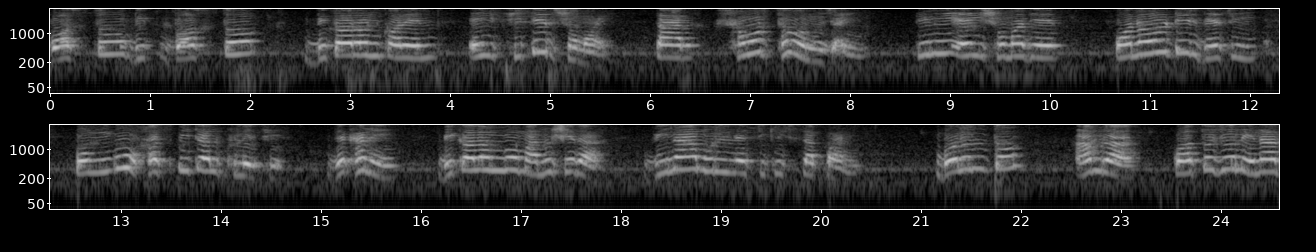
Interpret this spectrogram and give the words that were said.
বস্ত্র বস্ত্র বিতরণ করেন এই শীতের সময়। তার সামর্থ্য অনুযায়ী তিনি এই সমাজের পনেরোটির বেশি পঙ্গু হসপিটাল খুলেছে, যেখানে বিকলাঙ্গ মানুষেরা বিনামূল্যে চিকিৎসা পান। বলুন তো, আমরা কতজন এনার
